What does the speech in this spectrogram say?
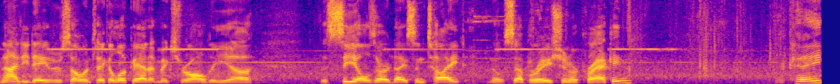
90 days or so and take a look at it. Make sure all the uh, the seals are nice and tight, no separation or cracking. Okay.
